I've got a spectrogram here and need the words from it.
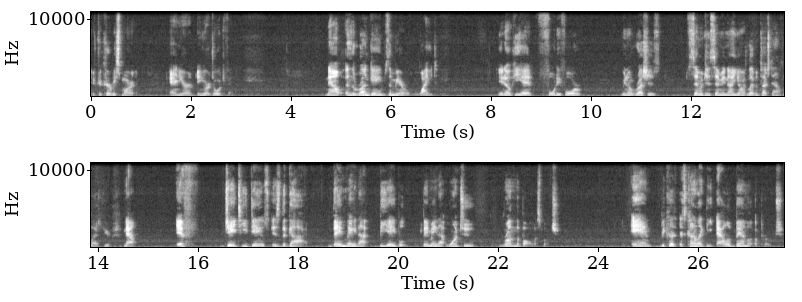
if you're Kirby Smart and you're and you're a Georgia fan. Now, in the run game, Zamir White, you know, he had 44, you know, rushes, 779 yards, 11 touchdowns last year. Now, if JT Daniels is the guy, they may not be able, they may not want to run the ball as much. And because it's kind of like the Alabama approach,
